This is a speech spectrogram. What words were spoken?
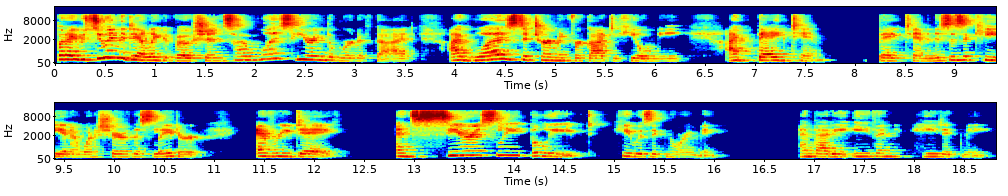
But I was doing the daily devotion. So I was hearing the word of God. I was determined for God to heal me. I begged him, begged him. And this is a key, and I want to share this later every day, and seriously believed he was ignoring me and that he even hated me.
